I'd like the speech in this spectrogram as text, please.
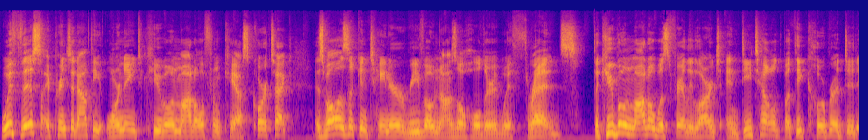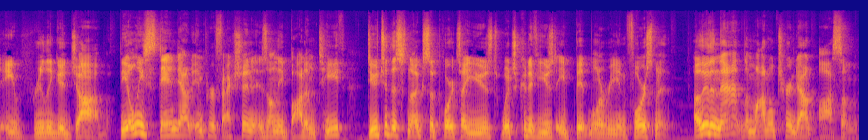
With this, I printed out the ornate Cubone model from ChaosCoreTech, as well as a container Revo nozzle holder with threads. The Cubone model was fairly large and detailed, but the Kobra did a really good job. The only standout imperfection is on the bottom teeth due to the snug supports I used, which could have used a bit more reinforcement. Other than that, the model turned out awesome.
